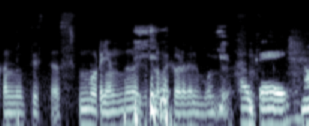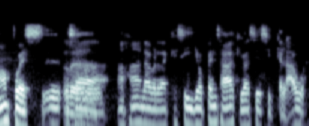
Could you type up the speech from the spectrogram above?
cuando te estás muriendo es lo mejor del mundo. Ok, no, pues, eh, o sea, ajá, la verdad que sí, yo pensaba que ibas a decir que el agua,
